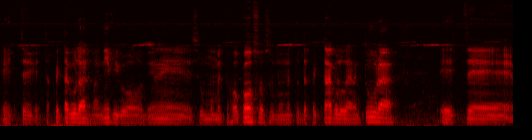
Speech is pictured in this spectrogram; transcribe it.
Este, que está espectacular, magnífico, tiene sus momentos jocosos, sus momentos de espectáculo, de aventura, este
